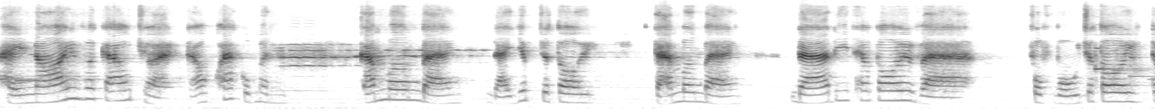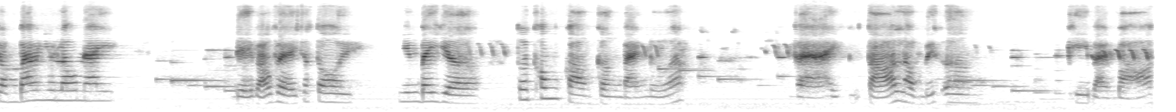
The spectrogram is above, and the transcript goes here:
hãy nói với cái áo choàng cái áo khoác của mình cảm ơn bạn đã giúp cho tôi cảm ơn bạn đã đi theo tôi và phục vụ cho tôi trong bao nhiêu lâu nay để bảo vệ cho tôi. Nhưng bây giờ tôi không còn cần bạn nữa. Và hãy tỏ lòng biết ơn khi bạn bỏ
